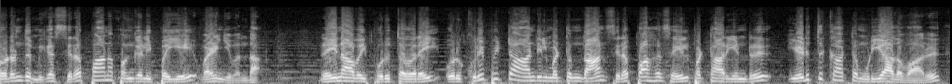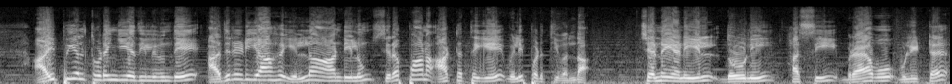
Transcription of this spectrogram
தொடர்ந்து மிக சிறப்பான பங்களிப்பையே வழங்கி வந்தார். ரெய்னாவை பொறுத்தவரை ஒரு குறிப்பிட்ட ஆண்டில் மட்டும்தான் சிறப்பாக செயல்பட்டார் என்று எடுத்துக்காட்ட முடியாதவாறு ஐபிஎல் தொடங்கியதிலிருந்தே அதிரடியாக எல்லா ஆண்டிலும் சிறப்பான ஆட்டத்தையே வெளிப்படுத்தி வந்தார். சென்னை அணியில் தோனி ஹஸ்ஸி பிராவோ உள்ளிட்ட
